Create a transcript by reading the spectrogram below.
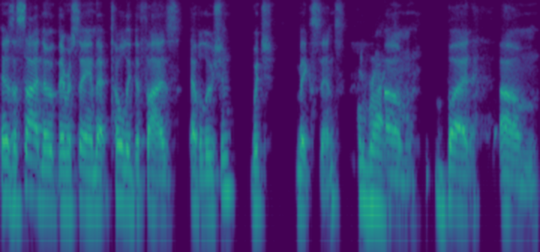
and as a side note, they were saying that totally defies evolution, which makes sense. Right. Um, but um,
